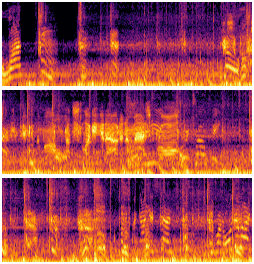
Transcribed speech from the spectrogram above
what? Go! Supposed to be picking them off, not slugging it out in a mass brawl. For a trophy. I got your scent. You run all your life,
